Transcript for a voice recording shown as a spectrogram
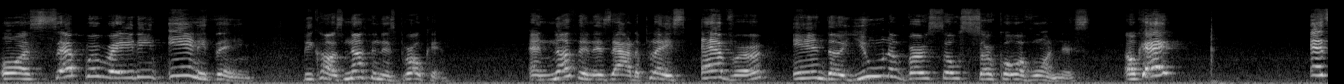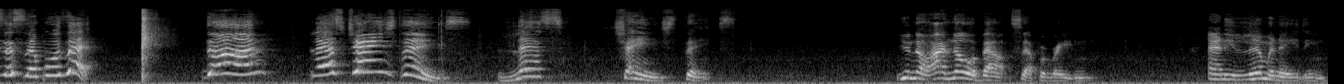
or separating anything because nothing is broken and nothing is out of place ever in the universal circle of oneness. Okay? It's as simple as that. Done. Let's change things. Let's change things. You know, I know about separating and eliminating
